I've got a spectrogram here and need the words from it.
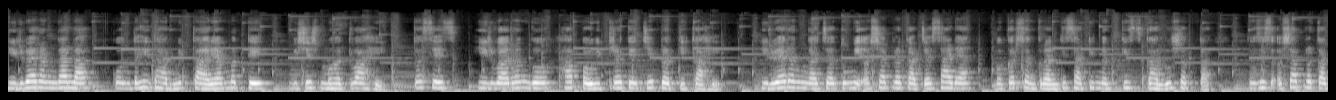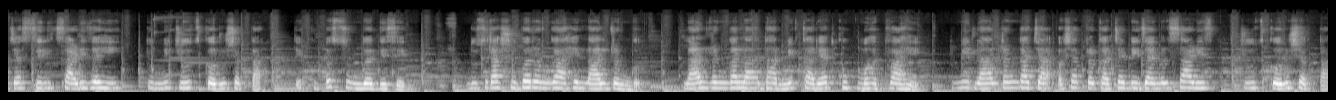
हिरव्या रंगाला कोणत्याही धार्मिक कार्यामध्ये विशेष महत्त्व आहे. तसेच हिरवा रंग हा पवित्रतेचे प्रतीक आहे. हिरव्या रंगाच्या तुम्ही अशा प्रकारच्या साड्या मकर संक्रांतीसाठी नक्कीच घालू शकता. तसेच अशा प्रकारच्या सिल्क साडीजही तुम्ही चूज करू शकता. ते खूपच सुंदर दिसेल. दुसरा शुभ रंग आहे लाल रंग. लाल रंगाला धार्मिक कार्यात खूप महत्त्व आहे. तुम्ही लाल रंगाच्या अशा प्रकारच्या डिझायनर साडीज चूज करू शकता.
